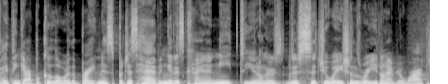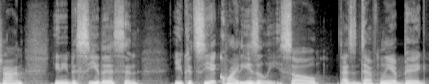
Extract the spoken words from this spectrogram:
I think Apple could lower the brightness, but just having it is kind of neat. You know, there's there's situations where you don't have your watch on, you need to see this and you could see it quite easily. So that's definitely a big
